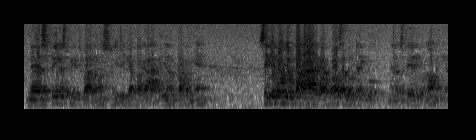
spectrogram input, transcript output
nella sfera spirituale non significa pagare, io non pago niente. Se io voglio pagare qualcosa lo tengo nella sfera economica.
